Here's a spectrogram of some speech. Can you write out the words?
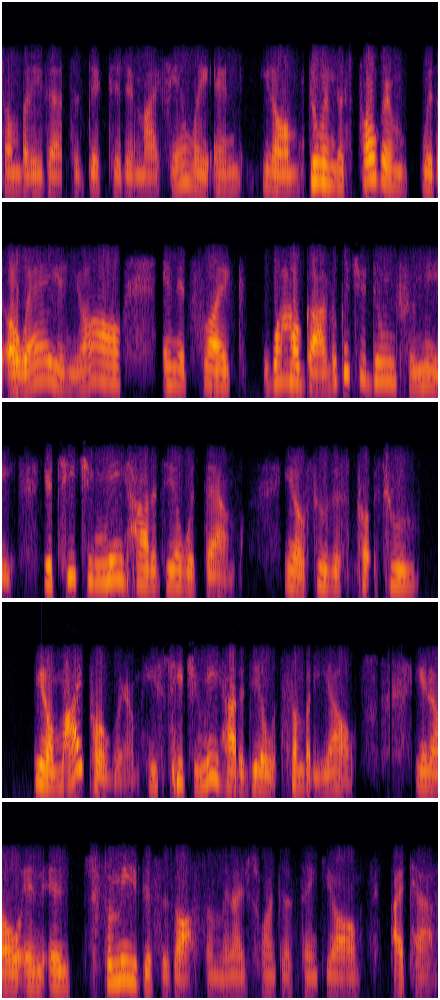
somebody that's addicted in my family, and you know I'm doing this program with OA and y'all, and it's like, wow, God, look what you're doing for me. You're teaching me how to deal with them you know, through this pro- through you know my program. He's teaching me how to deal with somebody else. You know, and and for me this is awesome, and I just want to thank y'all. I pass.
